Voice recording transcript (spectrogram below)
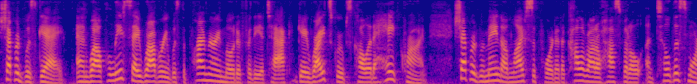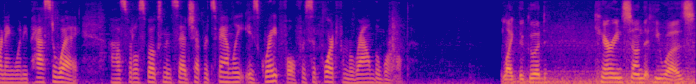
Shepard was gay, and while police say robbery was the primary motive for the attack, gay rights groups call it a hate crime. Shepard remained on life support at a Colorado hospital until this morning when he passed away. A hospital spokesman said Shepard's family is grateful for support from around the world. Like the good, caring son that he was,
